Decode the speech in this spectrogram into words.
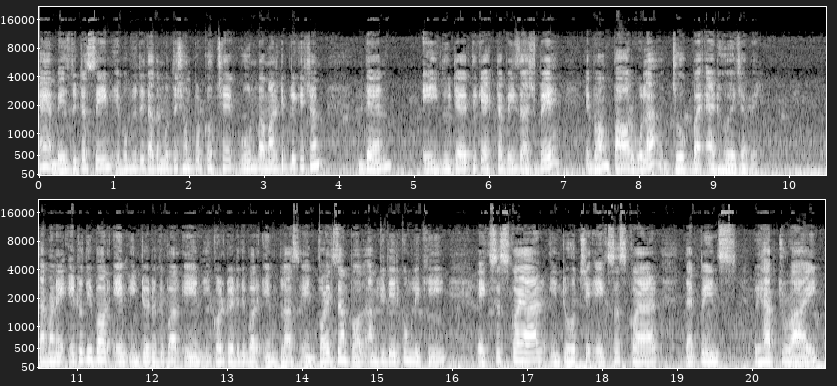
হ্যাঁ বেস দুইটা সেম এবং যদি তাদের মধ্যে সম্পর্ক হচ্ছে গুণ বা মাল্টিপ্লিকেশন দেন এই দুইটা থেকে একটা বেস আসবে এবং পাওয়ারগুলা যোগ বা অ্যাড হয়ে যাবে। তার মানে A to the power M into A to the power N equal to A to the power M plus N for example আমি যদি এরকম লিখি এক্স স্কোয়ার ইন্টু হচ্ছে X square that means we have to write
